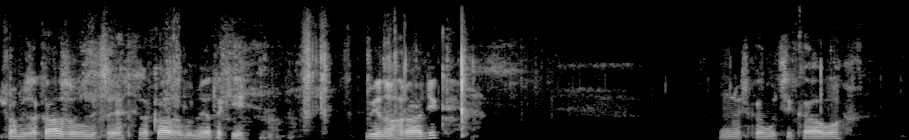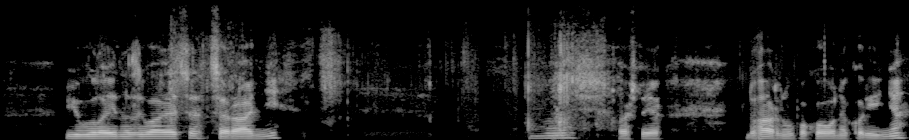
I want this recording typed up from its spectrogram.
Що ми заказували? Це заказували ми такий виноградик. Ось кому цікаво. Ювілей називається. Це ранній. Бачите, як гарно упаковане коріння.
